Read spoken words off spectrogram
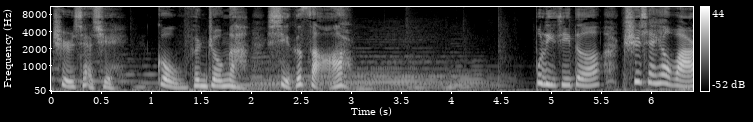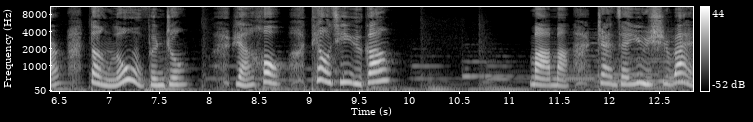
吃下去。”过五分钟啊，洗个澡。布里吉德吃下药丸儿，等了五分钟，然后跳进浴缸。妈妈站在浴室外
